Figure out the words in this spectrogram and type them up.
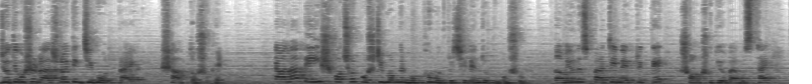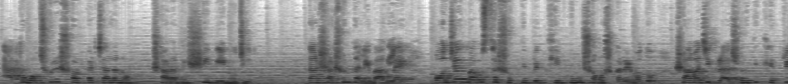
জ্যোতি বসুর রাজনৈতিক জীবন প্রায় সাত দশকের। টানা তেইশ বছর পশ্চিমবঙ্গের মুখ্যমন্ত্রী ছিলেন জ্যোতি বসু। কমিউনিস্ট পার্টির নেতৃত্বে সংসদীয় ব্যবস্থায় এত বছরের সরকার চালানো সারা বিশ্বেই বেনজির। তার শাসনকালে বাংলায় পঞ্চায়েত ব্যবস্থার শক্তি বৃদ্ধি, ভূমি সংস্কারের মতো সামাজিক রাজনৈতিক ক্ষেত্রে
